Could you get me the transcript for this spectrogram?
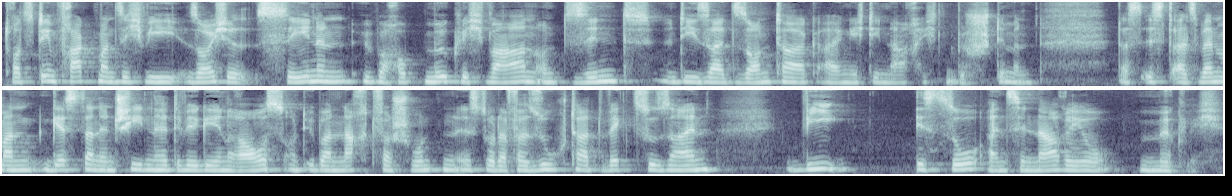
Trotzdem fragt man sich, wie solche Szenen überhaupt möglich waren und sind, die seit Sonntag eigentlich die Nachrichten bestimmen. Das ist, als wenn man gestern entschieden hätte, wir gehen raus und über Nacht verschwunden ist oder versucht hat, weg zu sein. Wie ist so ein Szenario möglich?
